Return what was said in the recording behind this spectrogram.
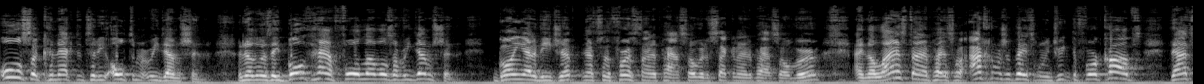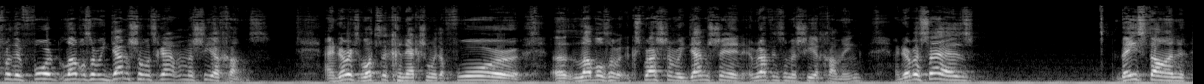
also connected to the ultimate redemption. In other words, they both have four levels of redemption. Going out of Egypt, that's for the first night of Passover, the second night of Passover, and the last night of Passover, Achron Pesach, when we drink the four cups, that's for the four levels of redemption when Mashiach comes. And Derek, what's the connection with the four uh, levels of expression of redemption in reference to Mashiach coming? And Rebbe says, based on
